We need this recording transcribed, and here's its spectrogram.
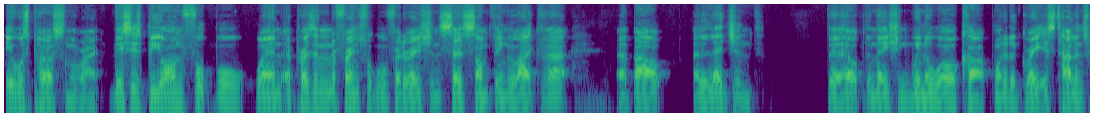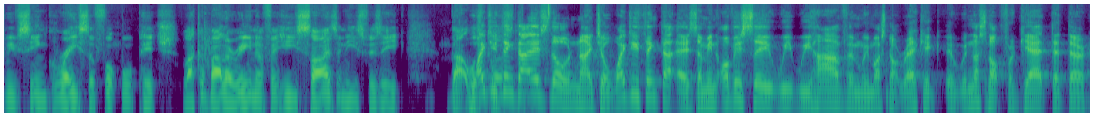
it was personal, right? This is beyond football. When a president of the French Football Federation says something like that about a legend that helped the nation win a World Cup. One of the greatest talents we've seen grace a football pitch like a ballerina for his size and his physique. That was. Why do you think that is, though, Nigel? Why do you think that is? I mean, obviously, we we have, and we must not recognize, uh, we must not forget that there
